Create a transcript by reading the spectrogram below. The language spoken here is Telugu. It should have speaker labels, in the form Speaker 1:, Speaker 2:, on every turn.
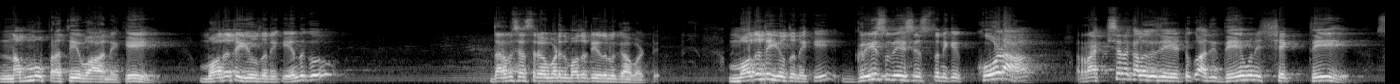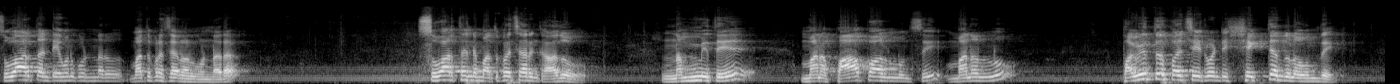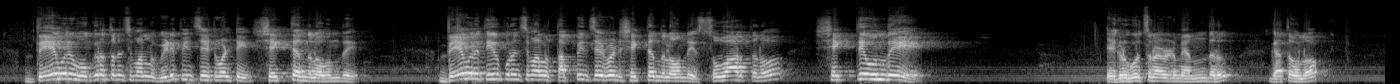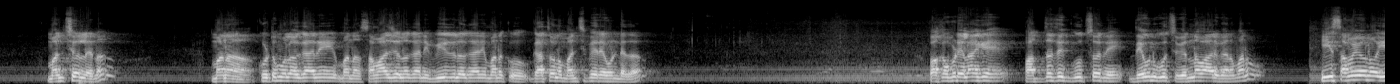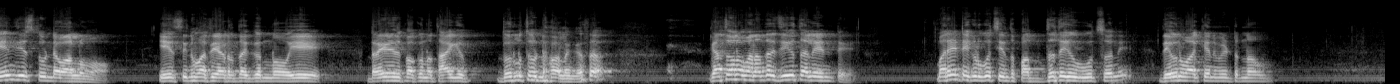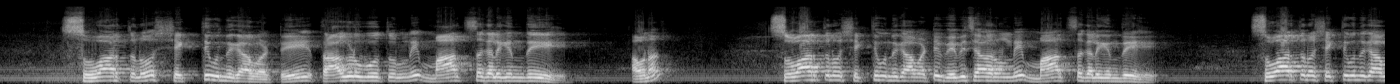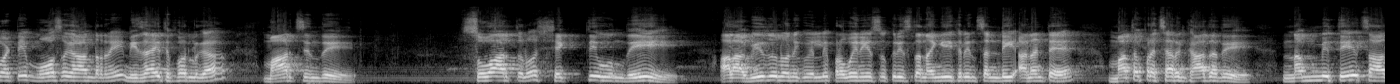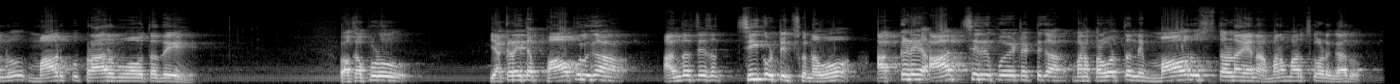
Speaker 1: నమ్ము ప్రతివానికి మొదటి యూదునికి. ఎందుకు? ధర్మశాస్త్రం ఇవ్వబడింది మొదటి యూదులు కాబట్టి. మొదటి యూదునికి గ్రీసు దేశస్తునికి కూడా రక్షణ కలుగజేయటకు అది దేవుని శక్తి. సువార్త అంటే ఏమనుకుంటున్నారు? మత ప్రచారం అనుకుంటున్నారా? సువార్త అంటే మత ప్రచారం కాదు. నమ్మితే మన పాపాల నుంచి మనల్ని పవిత్రపరిచేటువంటి శక్తి అందులో ఉంది. దేవుని ఉగ్రత నుంచి మనల్ని విడిపించేటువంటి శక్తి అందులో ఉంది. దేవుని తీర్పు నుంచి మనల్ని తప్పించేటువంటి శక్తి అందులో ఉంది. సువార్తలో శక్తి ఉంది. ఇక్కడ కూర్చున్నటువంటి మీ అందరూ గతంలో మంచోళ్ళేనా? మన కుటుంబంలో కానీ మన సమాజంలో కానీ వీధిలో కానీ మనకు గతంలో మంచి పేరే ఉండేదా? ఒకప్పుడు ఇలాగే పద్ధతికి కూర్చొని దేవుని కూర్చొని విన్నవారు విన మనం ఈ సమయంలో ఏం చేస్తుండే వాళ్ళము ఏ సినిమా థియేటర్ దగ్గరనో ఏ డ్రైనేజ్ పక్కన తాగి దొర్లుతూ ఉండేవాళ్ళం కదా. గతంలో మనందరి జీవితాలు ఏంటి? మరేంటి ఇక్కడికి వచ్చి ఇంత పద్ధతిగా కూర్చొని దేవుని వాక్యాన్ని వింటున్నాం? సువార్తలో శక్తి ఉంది కాబట్టి త్రాగుడుబోతుల్ని మార్చగలిగింది. అవునా? సువార్తలో శక్తి ఉంది కాబట్టి వ్యభిచారుల్ని మార్చగలిగింది. సువార్తలో శక్తి ఉంది కాబట్టి మోసగాండ్రని నిజాయితీ పరులుగా మార్చింది. సువార్తలో శక్తి ఉంది. అలా వీధుల్లోనికి వెళ్ళి ప్రభు యేసుక్రీస్తుని అంగీకరించండి అనంటే మత ప్రచారం కాదది. నమ్మితే చాలు మార్పు ప్రారంభమవుతుంది. ఒకప్పుడు ఎక్కడైతే పాపులుగా అందరి చేత చీకొట్టించుకున్నామో అక్కడే ఆశ్చర్యపోయేటట్టుగా మన ప్రవర్తనని మారుస్తాడు ఆయన. మనం మార్చుకోవడం కాదు.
